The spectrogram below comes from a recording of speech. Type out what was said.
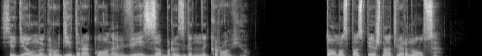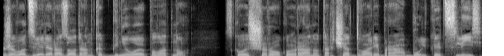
сидел на груди дракона, весь забрызганный кровью. Томас поспешно отвернулся. Живот зверя разодран, как гнилое полотно. Сквозь широкую рану торчат два ребра, булькает слизь.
